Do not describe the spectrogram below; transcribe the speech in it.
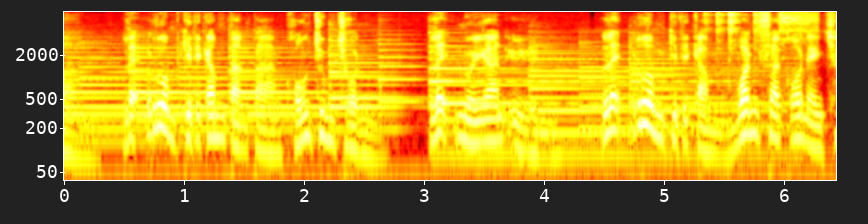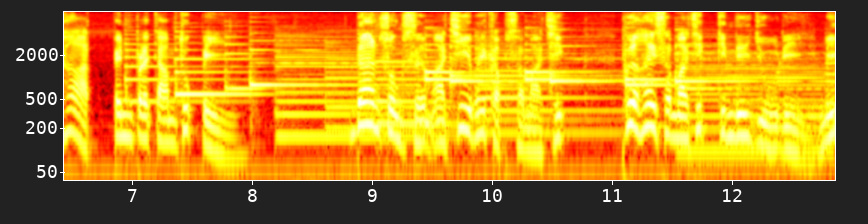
ลาม และร่วมกิจกรรมต่างๆ ของชุมชน และหน่วยงานอื่น และร่วมกิจกรรมวันสากลแห่งชาติเป็นประจำทุกปี ด้านส่งเสริมอาชีพให้กับสมาชิก เพื่อให้สมาชิกกินดีอยู่ดี มี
